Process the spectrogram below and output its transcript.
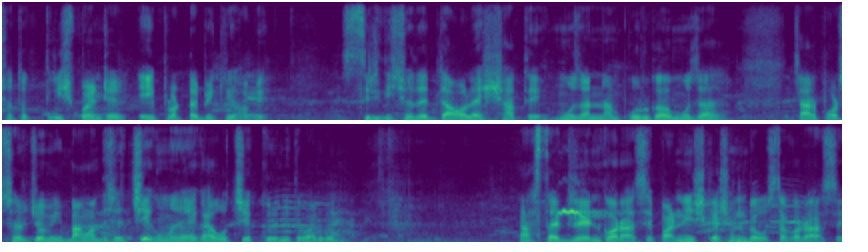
শতক তিরিশ পয়েন্টের এই প্লটটা বিক্রি হবে। স্মৃতিসৌধের দেওয়ালের সাথে। মোজার নাম কুরগাঁও মোজা। চার পর্সার জমি বাংলাদেশের যে কোনো জায়গায় কাগজ চেক করে নিতে পারবেন। রাস্তায় ড্রেন করা আছে, পানি নিষ্কাশনের ব্যবস্থা করা আছে।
